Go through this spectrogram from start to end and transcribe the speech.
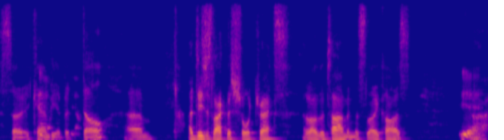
so it can yeah, be a bit yeah. dull. Um, I do just like the short tracks a lot of the time in the slow cars. Yeah, uh,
